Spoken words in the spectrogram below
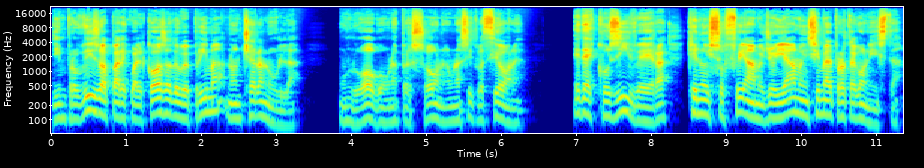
D'improvviso appare qualcosa dove prima non c'era nulla un luogo, una persona, una situazione. Ed è così vera che noi soffriamo e gioiamo insieme al protagonista.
